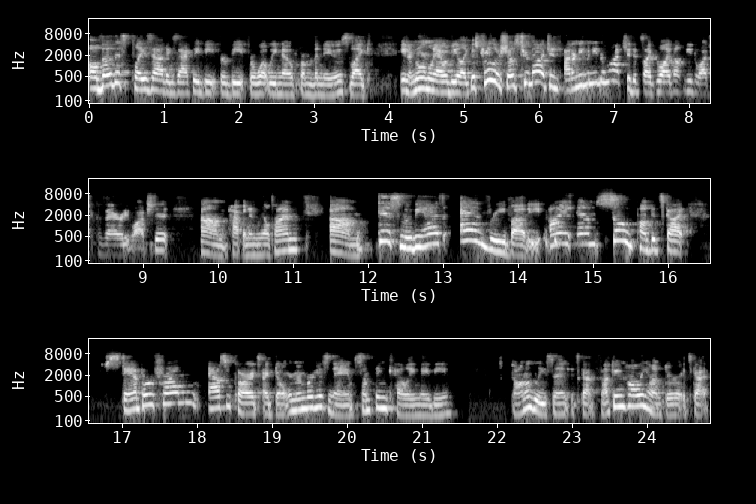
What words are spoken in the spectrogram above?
although this plays out exactly beat for beat for what we know from the news, like, you know, normally I would be like, this trailer shows too much. And I don't even need to watch it. It's like, well, I don't need to watch it because I already watched it. Um, happen in real time. Um, this movie has everybody. I am so pumped. It's got Stamper from House of Cards. I don't remember his name. Something Kelly, maybe. Donald Gleeson. It's got fucking Holly Hunter. It's got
